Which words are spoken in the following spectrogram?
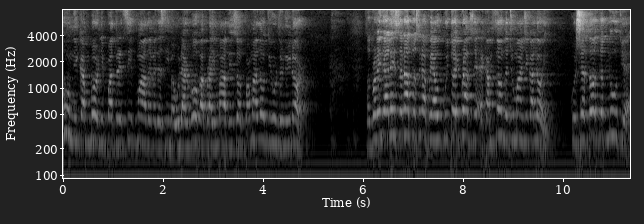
Unë i kam bërë një padrejtësi të madhe vetes time, u largova pra i Madhi Zot pa ma dhënë ti urdhrin hyjnor. Thotë Profeti alejhi selatu ue selam, po ja u kujtoj prapë se e kam thënë dhe xhumanë që kaloi, Kush e thotë këtë lutje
